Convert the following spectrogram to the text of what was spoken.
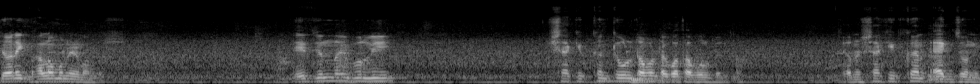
সে অনেক ভালো মনের মানুষ। এর জন্যই বলি, শাকিব খানকে উল্টাপাল্টা কথা বলবেন না। কারণ শাকিব খান একজনই।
